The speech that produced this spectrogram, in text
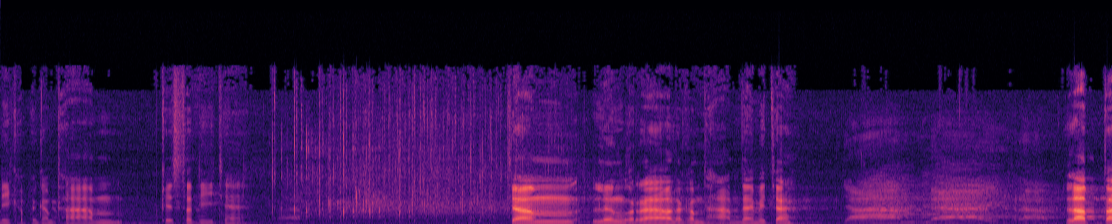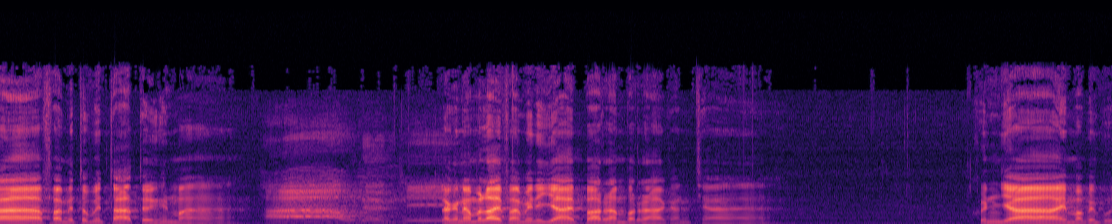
นี่ก็เป็นคำถามเกสตดีจ้ะจำเรื่องราวและคำถามได้ไหมจ๊ะจำได้ครับหลับตาฝันเป็นตุเป็นตาตื่นขึ้นมาเท้าหนึ่งทีแล้วก็นำมาไล่ฟังเป็นนิยายปารัมปรากันจ้า คุณยายมาเป็นผู้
